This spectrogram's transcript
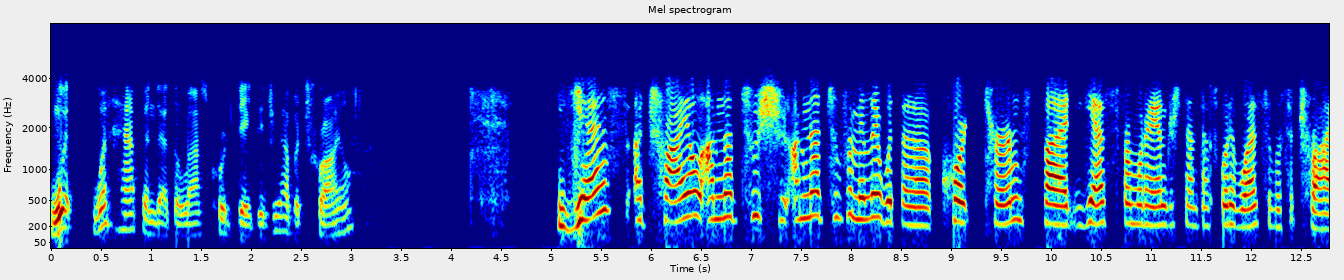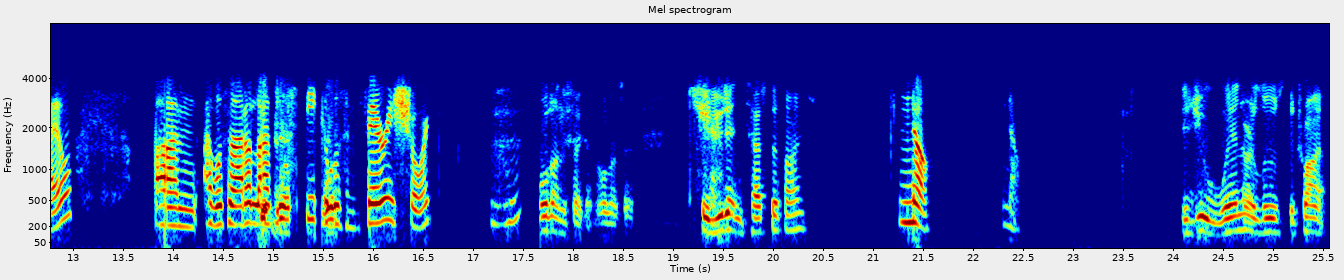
What what happened at the last court date? Did you have a trial? Yes, a trial. I'm not too sure. I'm not too familiar with the court terms, but yes, from what I understand, that's what it was. It was a trial. Um, I was not allowed to speak. It was very short. hmm Hold on a second. Hold on a second. So Sure. you didn't testify? No, no, Did you win or lose the trial?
